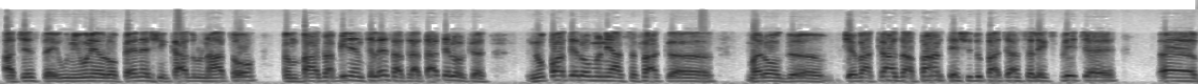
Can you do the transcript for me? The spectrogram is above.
acestei Uniuni Europene și în cadrul NATO, în baza, bineînțeles, a tratatelor, că nu poate România să facă, mă rog, uh, ceva caz aparte și după aceea să le explice, uh,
